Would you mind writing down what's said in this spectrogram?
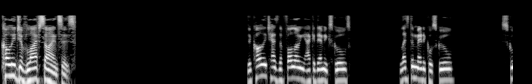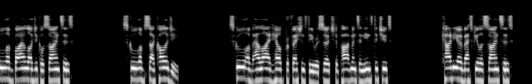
College of Life Sciences. The college has the following academic schools Leicester Medical School School of Biological Sciences School of Psychology School of Allied Health Professions The research departments and institutes Cardiovascular Sciences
